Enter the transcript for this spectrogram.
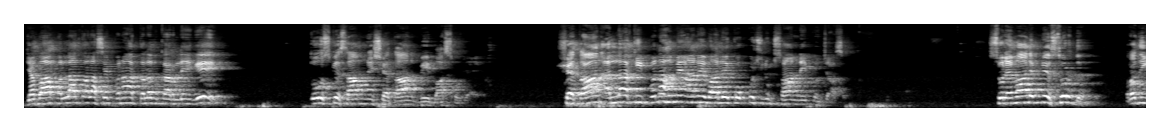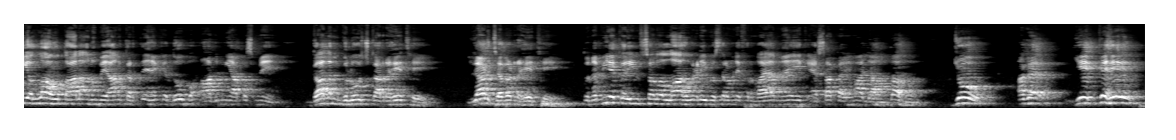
جب آپ اللہ تعالیٰ سے پناہ طلب کر لیں گے تو اس کے سامنے شیطان بے باس ہو جائے گا۔ شیطان اللہ کی پناہ میں آنے والے کو کچھ نقصان نہیں پہنچا سکتا۔ سلیمان ابن سرد رضی اللہ تعالیٰ عنہ بیان کرتے ہیں کہ دو آدمی آپس میں گالم گلوچ کر رہے تھے۔ لڑ جھگڑ رہے تھے۔ تو نبی کریم صلی اللہ علیہ وسلم نے فرمایا، میں ایک ایسا کلمہ جانتا ہوں جو اگر یہ کہے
